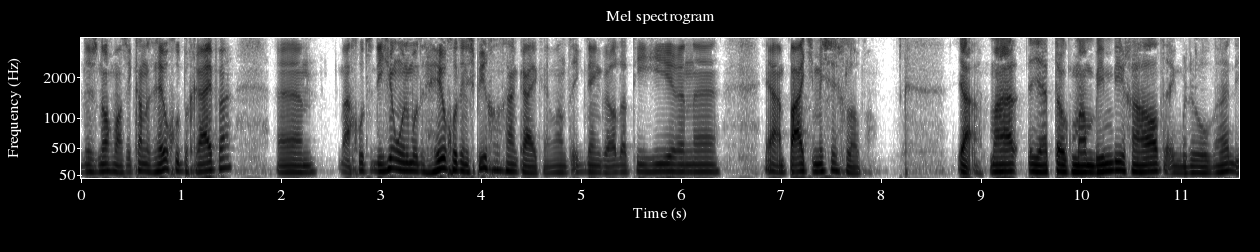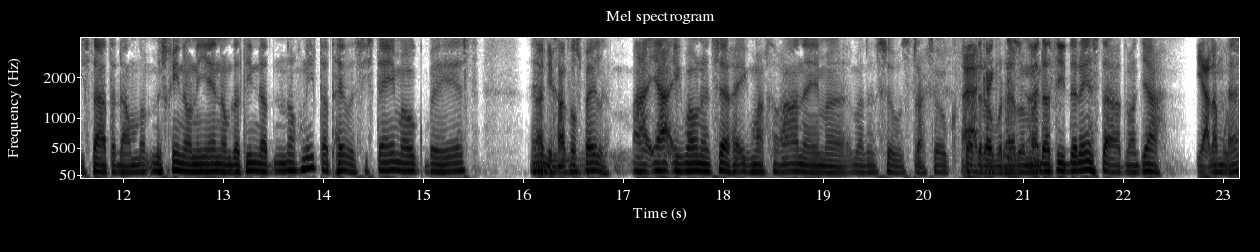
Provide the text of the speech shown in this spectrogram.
dus nogmaals, ik kan het heel goed begrijpen. Ehm, maar goed, die jongen moet heel goed in de spiegel gaan kijken. Want ik denk wel dat hij hier een, eh, ja, een paadje mis is gelopen. Ja, maar je hebt ook Mambimbi gehaald. Ik bedoel, hè, die staat er dan misschien nog niet in, omdat hij dat, nog niet dat hele systeem ook beheerst. Nou, die gaat wel spelen. Maar ja, ik wou net zeggen, ik mag toch aannemen, maar daar zullen we straks ook verder kijk, over hebben. Maar dat hij erin staat, want ja, Ja, dat moet. Hè?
